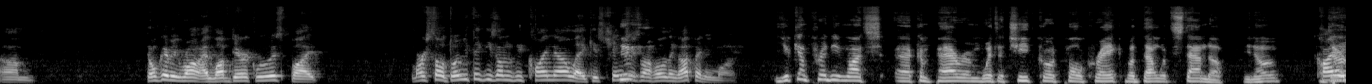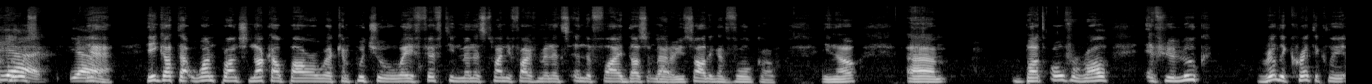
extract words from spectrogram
um, don't get me wrong. I love Derrick Lewis, but Marcel, don't you think he's on the decline now? Like his chin's Yeah. just not holding up anymore. You can pretty much uh, compare him with a cheat code Paul Craig, but then with stand up, you know. Kind of, yeah, yeah, yeah. He got that one punch knockout power where can put you away 15 minutes, 25 minutes in the fight. Doesn't matter. You saw it against Volkov, you know. Um, but overall, if you look really critically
